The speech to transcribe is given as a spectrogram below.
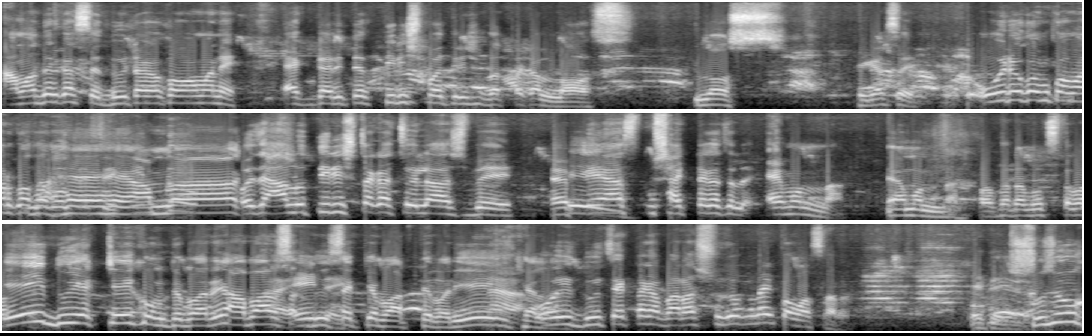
আমাদের কাছে দুই টাকা কমা মানে এক গাড়িতে তিরিশ পঁয়ত্রিশ হাজার টাকা লস লস ঠিক আছে? ওই রকম কমার কথা হ্যাঁ, হ্যাঁ, আমরা- ওই যে আলু তিরিশ টাকা চলে আসবে হ্যাঁ, পেঁয়াজ ষাট টাকা চলে এমন না। এমন না। কথাটা বুঝতে পারছি এই দুই একটাই কমতে পারে আবার হ্যাঁ, দুই। চারটে বাড়তে পারে এই হ্যাঁ, খেলা। ওই দুই চার টাকা বাড়ার সুযোগ নাই কমা ছাড়া। সুযোগ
